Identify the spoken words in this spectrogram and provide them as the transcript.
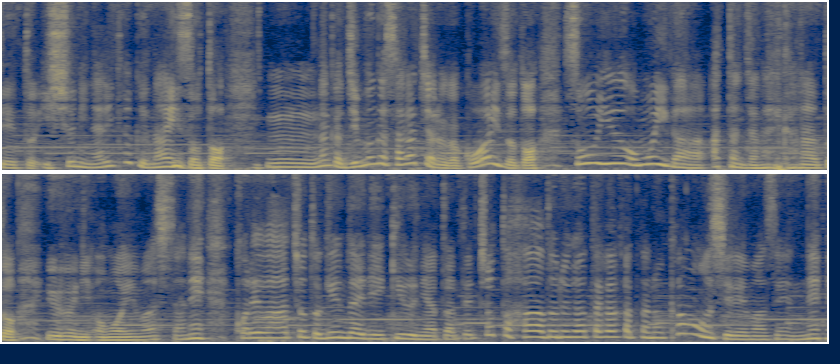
手と一緒になりたくないぞと、うん、なんか自分が下がっちゃうのが怖いぞと、そういう思いがあったんじゃないかなというふうに思いましたね。これはちょっと現代で生きるにあたってちょっととハードルが高かったのかもしれませんね。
